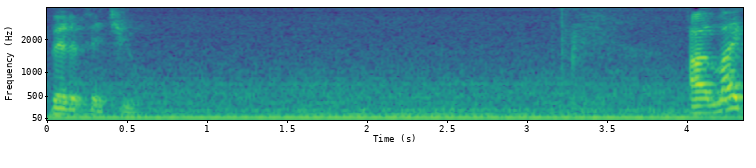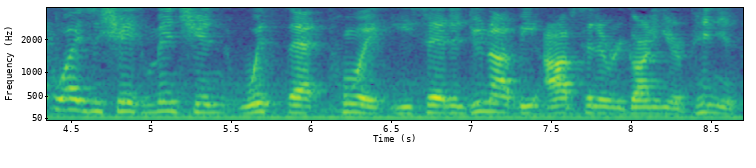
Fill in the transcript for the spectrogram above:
benefit you. Uh, likewise, the Sheikh mentioned with that point, he said, and do not be obstinate regarding your opinion.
